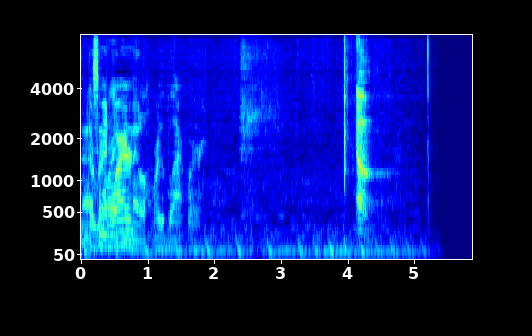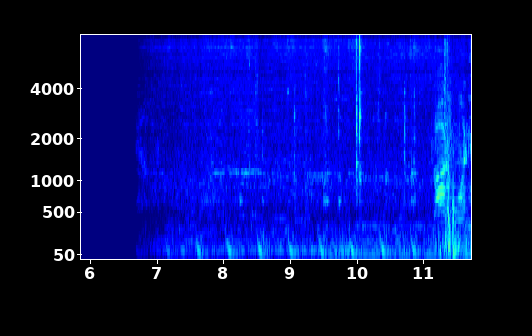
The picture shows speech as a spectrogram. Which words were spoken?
The Uh, red somewhere right in the wire middle. or the black wire? Oh. Bottom one.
